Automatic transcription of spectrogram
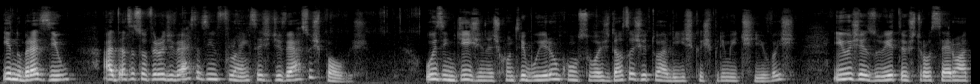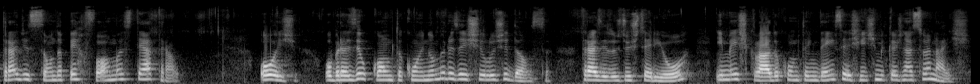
E no Brasil, a dança sofreu diversas influências de diversos povos. Os indígenas contribuíram com suas danças ritualísticas primitivas e os jesuítas trouxeram a tradição da performance teatral. Hoje, o Brasil conta com inúmeros estilos de dança, trazidos do exterior e mesclado com tendências rítmicas nacionais.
